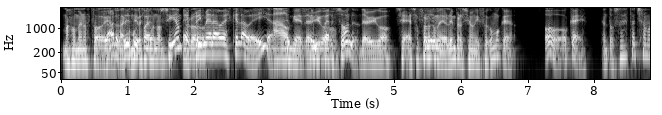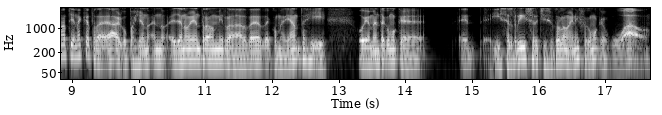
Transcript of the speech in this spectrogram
más o menos todavía. Claro, o sea, como que se conocían, pero... Es primera vez que la veía ah, ok, en, there you persona. There you go. Sí, eso fue lo que me dio la impresión. Y fue como que, oh, ok. Entonces esta chama tiene que traer algo. Pues yo ella no había entrado en mi radar de, de comediantes y obviamente como que eh, hice el research, hice toda la vaina y fue como que, wow,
